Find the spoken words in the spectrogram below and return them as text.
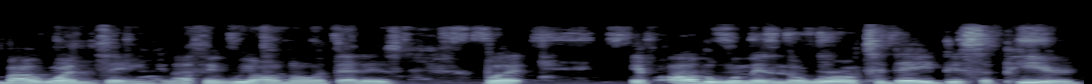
by one thing, and I think we all know what that is. But if all the women in the world today disappeared,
